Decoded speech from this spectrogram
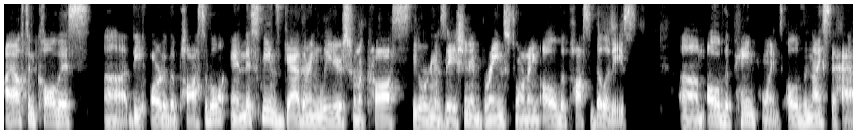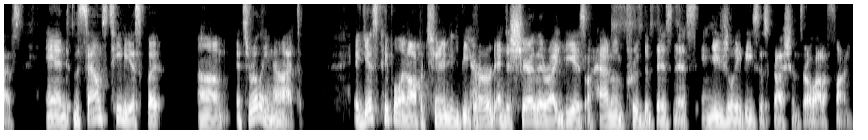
I often call this uh, the art of the possible. And this means gathering leaders from across the organization and brainstorming all of the possibilities, um, all of the pain points, all of the nice to haves. And this sounds tedious, but um, it's really not. It gives people an opportunity to be heard and to share their ideas on how to improve the business. And usually these discussions are a lot of fun.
